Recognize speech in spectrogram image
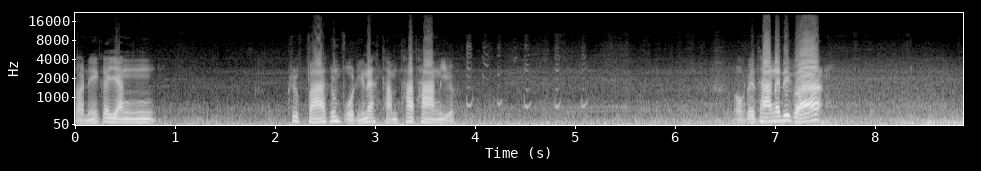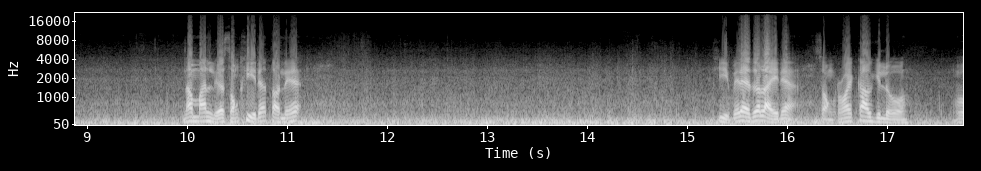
ตอนนี้ก็ยังครึ้ฟ้าครึ้ฝนอยู่นะทำท่าทางอยู่ ออกเดินทางกันดีกว่า น้ำมันเหลือสองขีดแล้วตอนนี้ ขี่ไปได้เท่าไหร่เนี่ยสองร้อยเก้ากิโล โอ้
